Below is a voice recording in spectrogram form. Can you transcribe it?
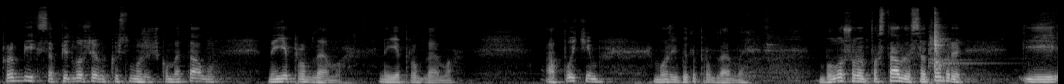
пробігся, підложив якусь смужечку металу, не є проблема. Не є проблема. А потім можуть бути проблеми. Було, що ми поставили все добре, і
